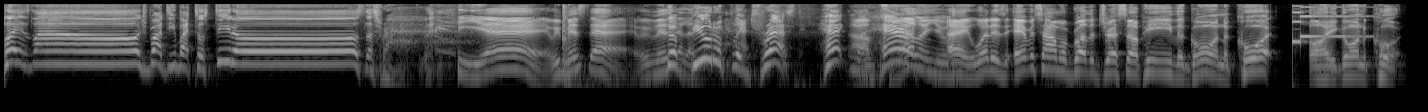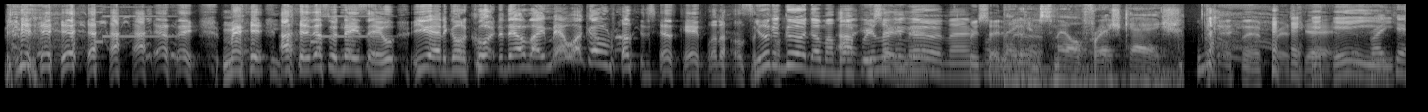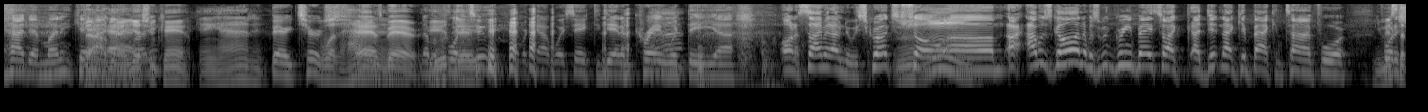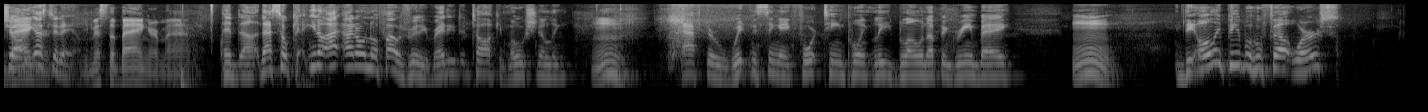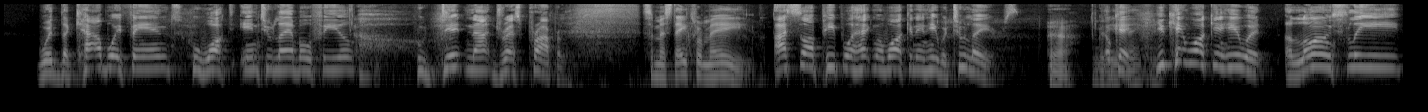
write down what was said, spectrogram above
Players Lounge brought to you by Tostitos. Let's ride. yeah, we missed that. We missed the that. beautifully dressed Heckma I'm Harrison. telling you. Hey, what is it? Every time a brother dress up, he either go on the court or he going to court. man, I, that's what they say. You had to go to court today. I'm like, man, what kind of brother just came for those? You looking good though, my boy. I appreciate You're looking it, man. good, man. Appreciate it. They it, can smell fresh cash. man fresh cash. Hey. Right, you can't hide that money. Can't Nah, hide that man, money. yes, you can. Can't hide it. Barry Church. What's happening? Asbury. Number He's 42, there. former Cowboy safety Dan McCray with the uh, on assignment. I'm Newy Scruggs. So Mm-hmm. um, I, I was gone. I was with Green Bay, so I, I did not get back in time for, You for the the show banger. yesterday. You missed the banger, man. And uh, that's okay. You know, I, I don't know if I was really ready to talk emotionally Mm. after witnessing a 14 point lead blown up in Green Bay. Mm. The only people who felt worse were the Cowboy fans who walked into Lambeau Field who did not dress properly. Some mistakes were made. I saw people, Heckman, walking in here with two layers. Yeah. What are you Okay, you can't walk in here with a long sleeve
